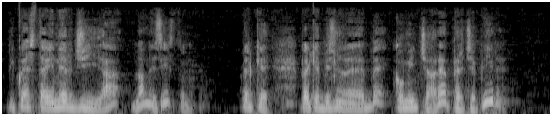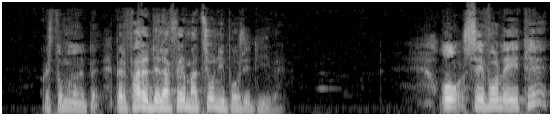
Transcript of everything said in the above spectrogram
di questa energia non esistono. Perché? Perché bisognerebbe cominciare a percepire questo mondo per fare delle affermazioni positive. O se volete,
